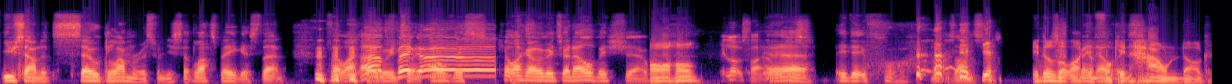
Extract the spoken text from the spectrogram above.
You sounded so glamorous when you said Las Vegas. Then felt like I Las was going to an Elvis. Felt like I was going to an Elvis show. Uh huh. It looks like yeah, Elvis. he did. Phew, that was handsome. Yeah. He does look like Main a fucking Elvis. hound dog.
